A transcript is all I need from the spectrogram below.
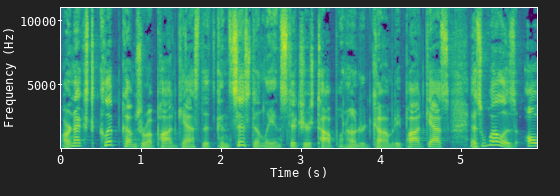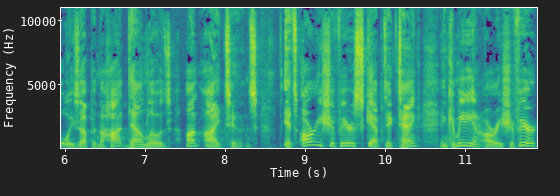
Our next clip comes from a podcast that's consistently in Stitcher's Top 100 Comedy Podcasts, as well as always up in the hot downloads on iTunes. It's Ari Shaffir's Skeptic Tank, and comedian Ari Shaffir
